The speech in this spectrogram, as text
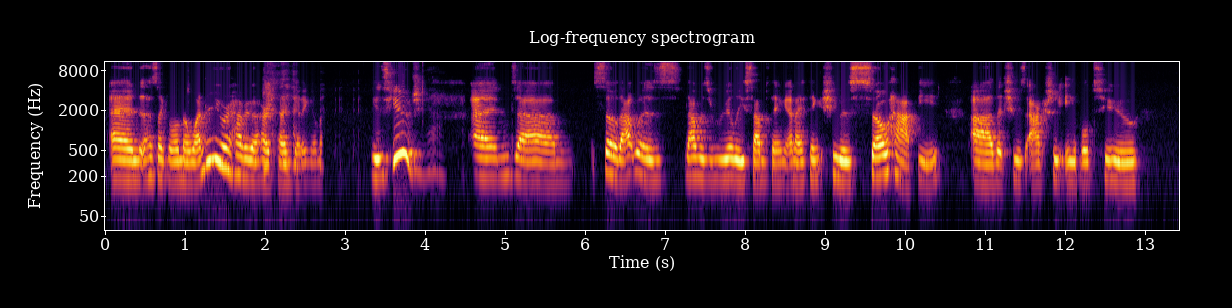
and I was like, well, no wonder you were having a hard time getting him. He's huge, yeah. and um, so that was that was really something, and I think she was so happy uh, that she was actually able to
